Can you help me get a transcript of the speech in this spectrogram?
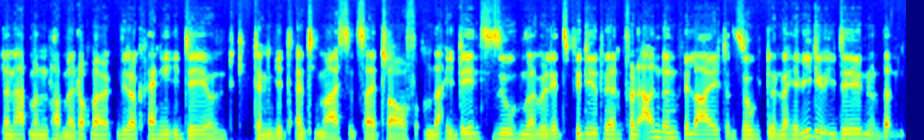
dann hat man, hat man doch mal wieder keine Idee und dann geht halt die meiste Zeit drauf, um nach Ideen zu suchen. Man will inspiriert werden von anderen vielleicht und sucht irgendwelche Videoideen und dann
